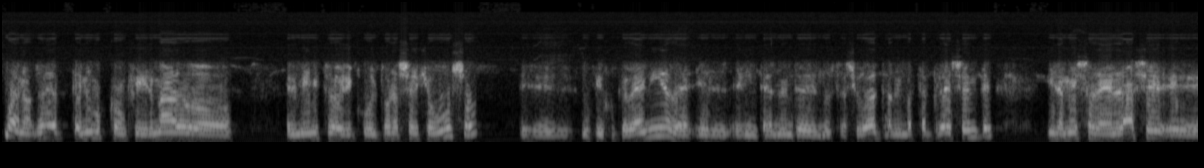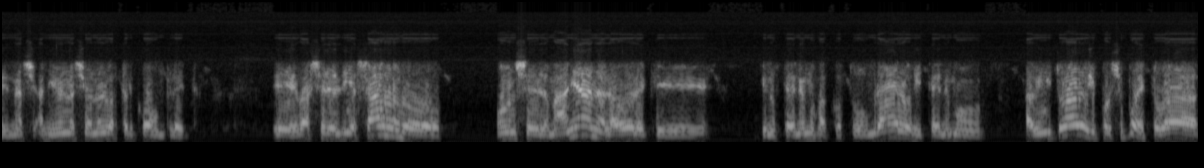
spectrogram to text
Bueno, ya tenemos confirmado el ministro de Agricultura, Sergio Buso, eh, nos dijo que venía, el, el intendente de nuestra ciudad también va a estar presente, y la mesa de enlace eh, a nivel nacional va a estar completa. Eh, va a ser el día sábado, 11 de la mañana, la hora que, nos tenemos acostumbrados y tenemos habituados, y por supuesto va,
